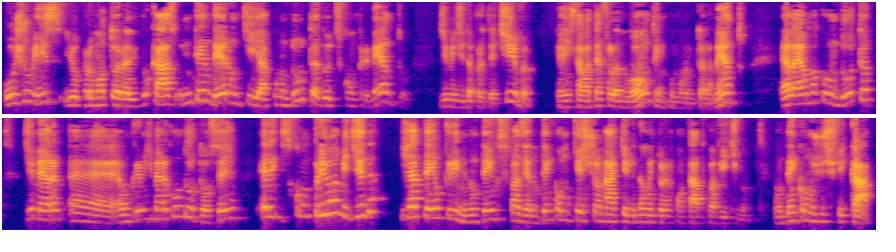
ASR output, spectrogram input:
o juiz e o promotor ali do caso entenderam que a conduta do descumprimento de medida protetiva, que a gente estava até falando ontem com o monitoramento, ela é uma conduta de mera, é, é, um crime de mera conduta, ou seja, ele descumpriu a medida, já tem o crime, não tem o que se fazer, não tem como questionar que ele não entrou em contato com a vítima, não tem como justificar.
